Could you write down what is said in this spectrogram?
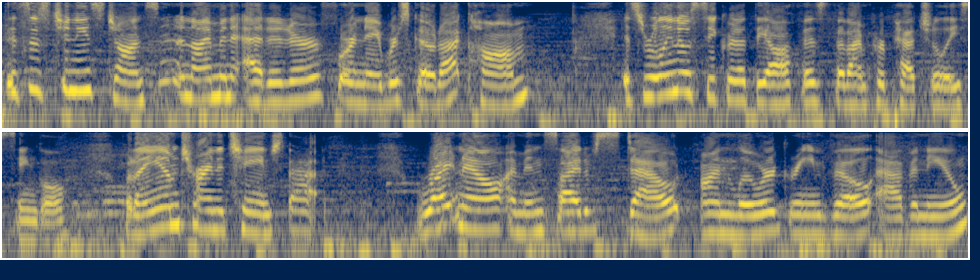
This is Jenice Johnson, and I'm an editor for NeighborsGo.com. It's really no secret at the office that I'm perpetually single, but I am trying to change that. Right now, I'm inside of Stout on Lower Greenville Avenue,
